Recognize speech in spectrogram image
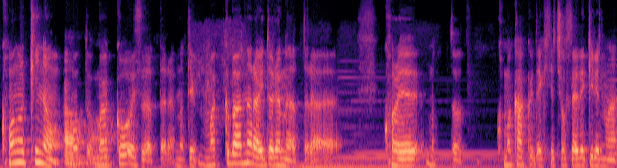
この機能、もっと MacOS だったら、まあ、て Mac 版のライトルームだったら、これもっと細かくできて調整できるの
